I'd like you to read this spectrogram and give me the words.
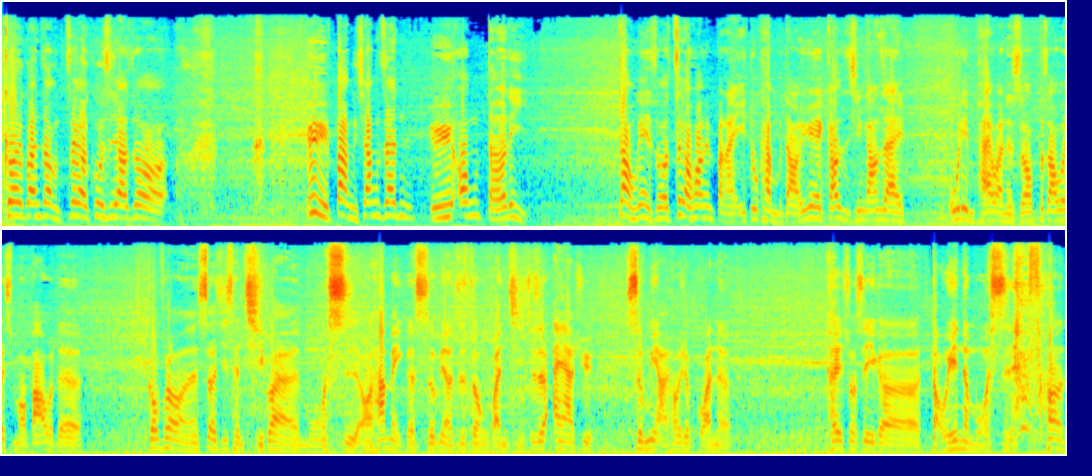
各位观众，这个故事叫做“鹬蚌相争，渔翁得利”。但我跟你说，这个画面本来一度看不到，因为高子清刚在五岭拍完的时候，不知道为什么把我的 GoPro 设计成奇怪的模式哦，它每隔十五秒自动关机，就是按下去十五秒以后就关了，可以说是一个抖音的模式，不知道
